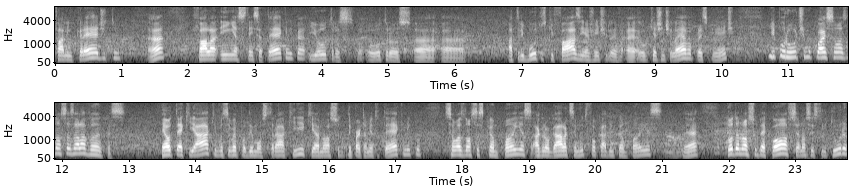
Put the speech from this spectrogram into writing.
fala em crédito, uh, fala em assistência técnica e outras, outros uh, atributos que fazem a gente é, o que a gente leva para esse cliente. E por último, quais são as nossas alavancas? É o TEC-A, que você vai poder mostrar aqui, que é o nosso departamento técnico, são as nossas campanhas, a AgroGalaxy é muito focado em campanhas, né? todo o nosso back-office, a nossa estrutura.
